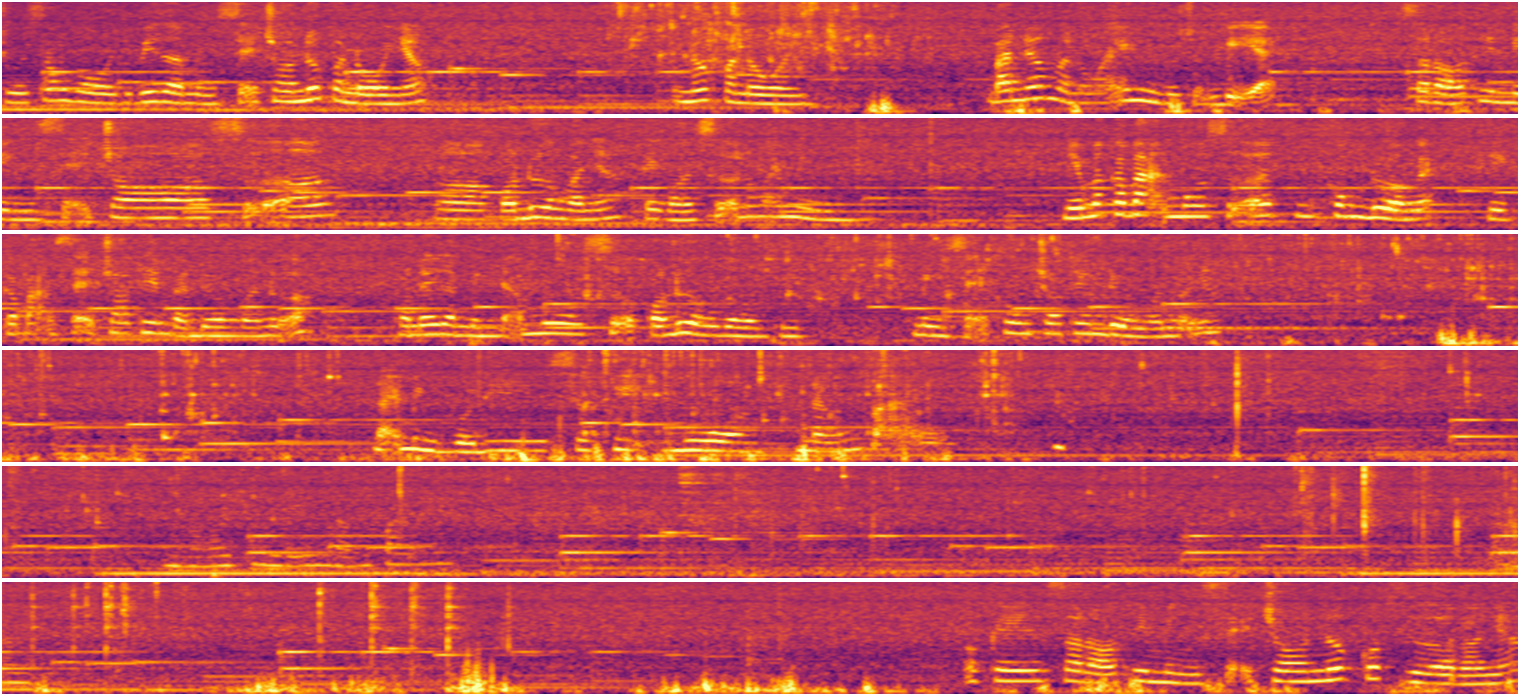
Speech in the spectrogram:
chuối xong rồi thì bây giờ mình sẽ cho nước vào nồi nhá. Nước vào nồi. Bát nước mà lúc nãy mình vừa chuẩn bị ấy. Sau đó thì mình sẽ cho sữa uh, có đường vào nhá. Cái gói sữa lúc nãy mình nếu mà các bạn mua sữa không đường ấy thì các bạn sẽ cho thêm cả đường vào nữa. Còn đây là mình đã mua sữa có đường rồi thì mình sẽ không cho thêm đường vào nữa nhé nãy mình vừa đi siêu thị mua nắng vải nói chung đấy nắng vãi Ok, sau đó thì mình sẽ cho nước cốt dừa vào nhé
